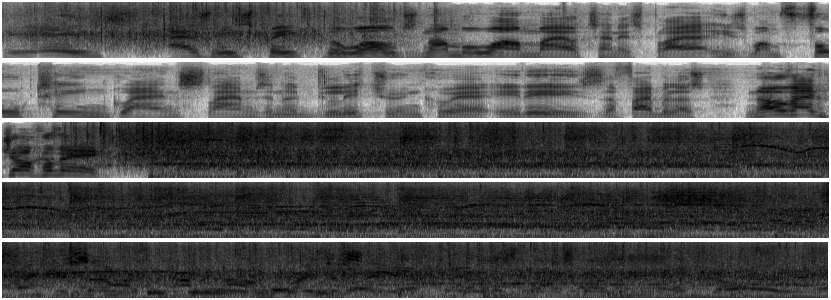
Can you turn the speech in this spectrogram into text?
He is, as we speak, the world's number one male tennis player. He's won 14 Grand Slams in a glittering career. It is the fabulous Novak Djokovic. Thank you so much for coming on. Great to see you. Look at the splash over here.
